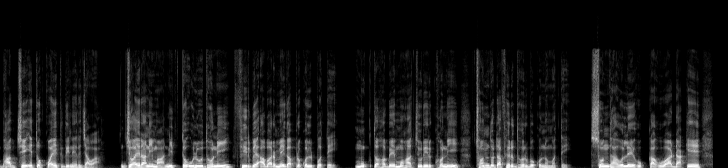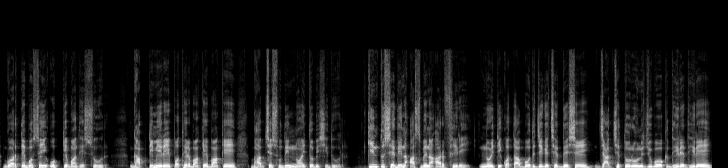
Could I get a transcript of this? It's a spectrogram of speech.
ভাবছে এ তো কয়েক দিনের যাওয়া। জয় রানীমা নিত্য উলু ধ্বনি ফিরবে আবার মেগা প্রকল্পতে। মুক্ত হবে মহাচুরির খনি, ছন্দটা ফের ধরব কোনো মতে। সন্ধ্যা হলে হুক্কা হুয়া ডাকে, গর্তে বসেই ওককে বাঁধে সুর। ঘাপটি মেরে পথের বাঁকে বাঁকে, ভাবছে সুদিন নয়তো বেশি দূর। কিন্তু সেদিন আসবে না আর ফিরে। নৈতিকতা বোধ জেগেছে দেশে জাগছে তরুণ যুবক ধীরে ধীরে,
